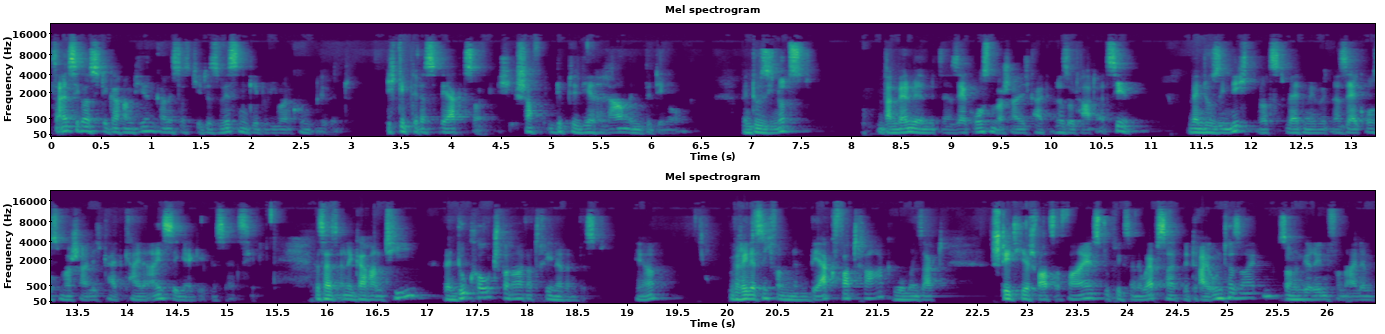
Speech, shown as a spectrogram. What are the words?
Das Einzige, was ich dir garantieren kann, ist, dass ich dir das Wissen gebe, wie man Kunden gewinnt. Ich gebe dir das Werkzeug, ich schaffe, gebe dir die Rahmenbedingungen. Wenn du sie nutzt, dann werden wir mit einer sehr großen Wahrscheinlichkeit Resultate erzielen. Wenn du sie nicht nutzt, werden wir mit einer sehr großen Wahrscheinlichkeit keine einzigen Ergebnisse erzielen. Das heißt, eine Garantie, wenn du Coach, Berater, Trainerin bist, ja, wir reden jetzt nicht von einem Werkvertrag, wo man sagt, steht hier schwarz auf weiß, du kriegst eine Website mit drei Unterseiten, sondern wir reden von einem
